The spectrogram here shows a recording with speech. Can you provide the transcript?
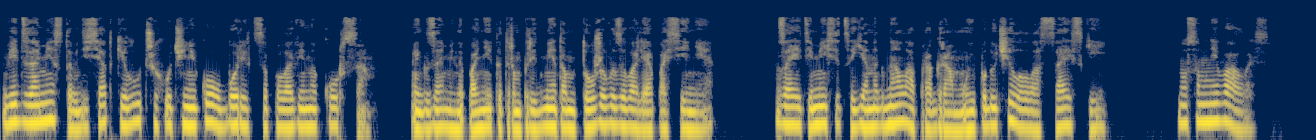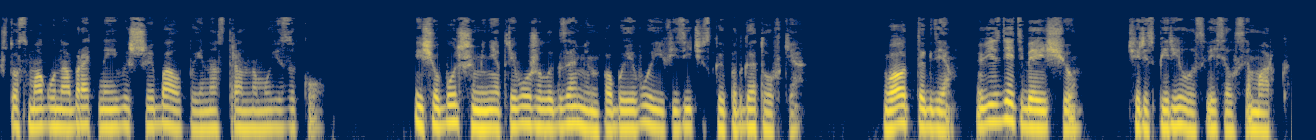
Ведь за место в десятке лучших учеников борется половина курса. Экзамены по некоторым предметам тоже вызывали опасения. За эти месяцы я нагнала программу и подучила лассайский, но сомневалась, что смогу набрать наивысший балл по иностранному языку. Еще больше меня тревожил экзамен по боевой и физической подготовке. «Вот ты где. Везде тебя ищу». Через перила свесился Марк.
